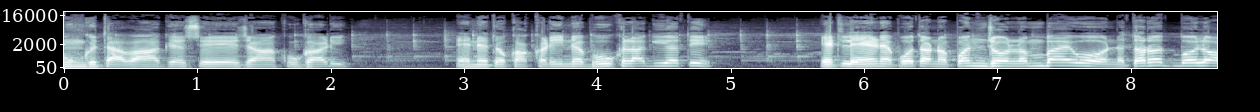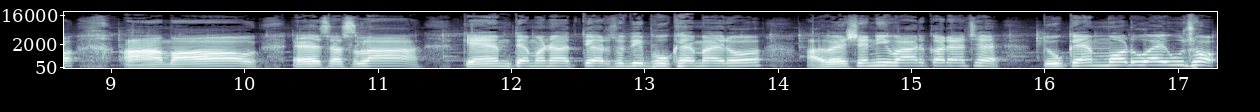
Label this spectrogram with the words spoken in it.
ઊંઘતા વાઘે સેજ આંખ ઉઘાડી. એને તો કકડીને ભૂખ લાગી હતી. એટલે એણે પોતાનો પંજો લંબાવ્યો અને તરત બોલો આમ આવ, એ સસલા, કેમ તે મને અત્યાર સુધી ભૂખે માર્યો? હવે શેની વાર કરે છે? તું કેમ મોડું આવ્યું છો?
